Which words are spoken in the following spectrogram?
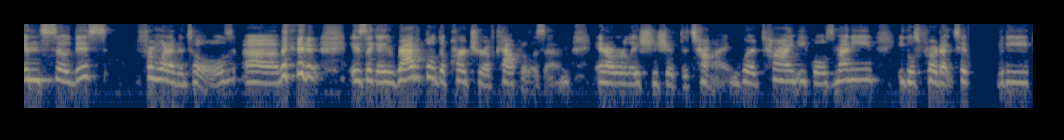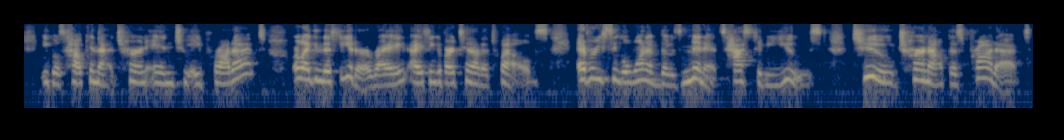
And so, this from what I've been told, um, is like a radical departure of capitalism in our relationship to time, where time equals money, equals productivity equals how can that turn into a product? Or like in the theater right? I think of our 10 out of 12s every single one of those minutes has to be used to turn out this product.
